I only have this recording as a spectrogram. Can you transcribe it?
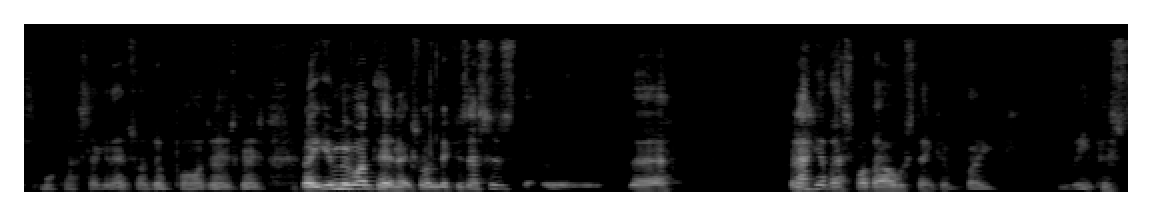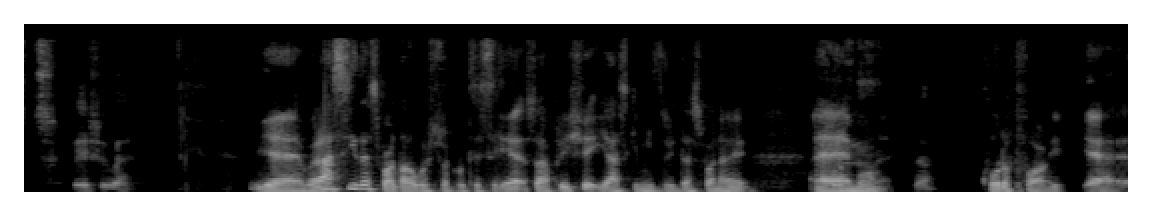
smoking a cigarette, so I do apologise, guys. Right, you move on to the next one because this is uh, the. When I hear this word, I always think of like rapists, basically. Yeah, when I see this word, I always struggle to say it. So I appreciate you asking me to read this one out. Um, yeah. Chloroform, yeah,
